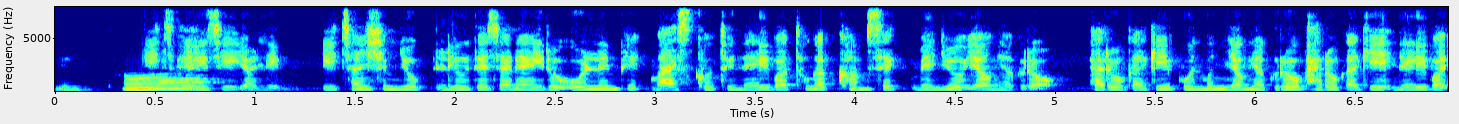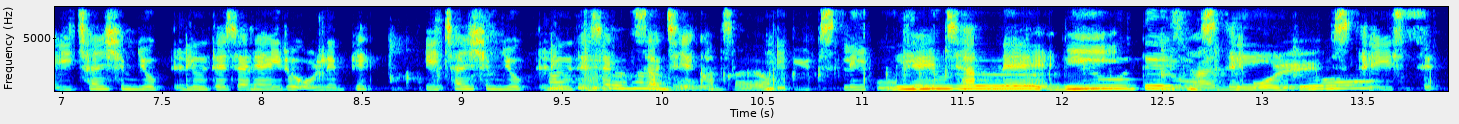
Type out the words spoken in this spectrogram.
이 페이지 열림. 2016 리우데자네이루 올림픽 마스코트 네이버 통합 검색 메뉴 영역으로 바로가기 본문 영역으로 바로가기 네이버 2016 리우데자네이루 올림픽 2016 리우데자 서치? 검색. 리우 리우데자네이루 스페이스. 히-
